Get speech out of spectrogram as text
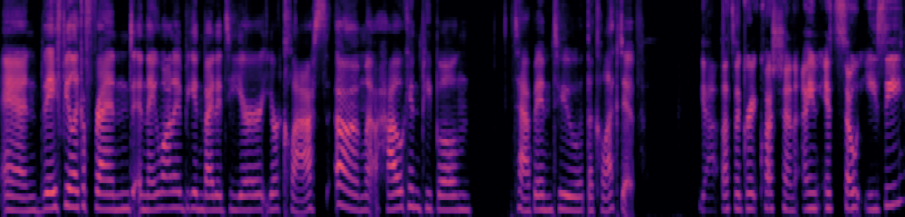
and they feel like a friend and they want to be invited to your your class, um how can people tap into the collective? Yeah, that's a great question. I mean, it's so easy.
